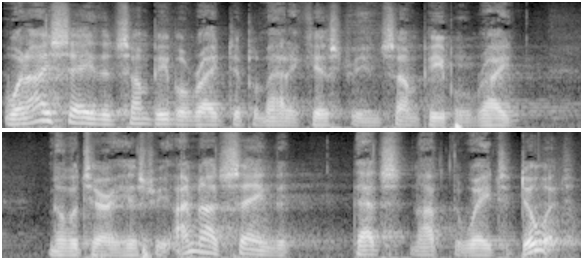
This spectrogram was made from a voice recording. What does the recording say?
When I say that some people write diplomatic history and some people write military history, I'm not saying that that's not the way to do it.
